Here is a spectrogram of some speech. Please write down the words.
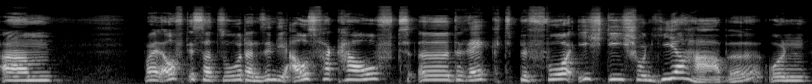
Ähm, weil oft ist das so, dann sind die ausverkauft äh, direkt, bevor ich die schon hier habe. Und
